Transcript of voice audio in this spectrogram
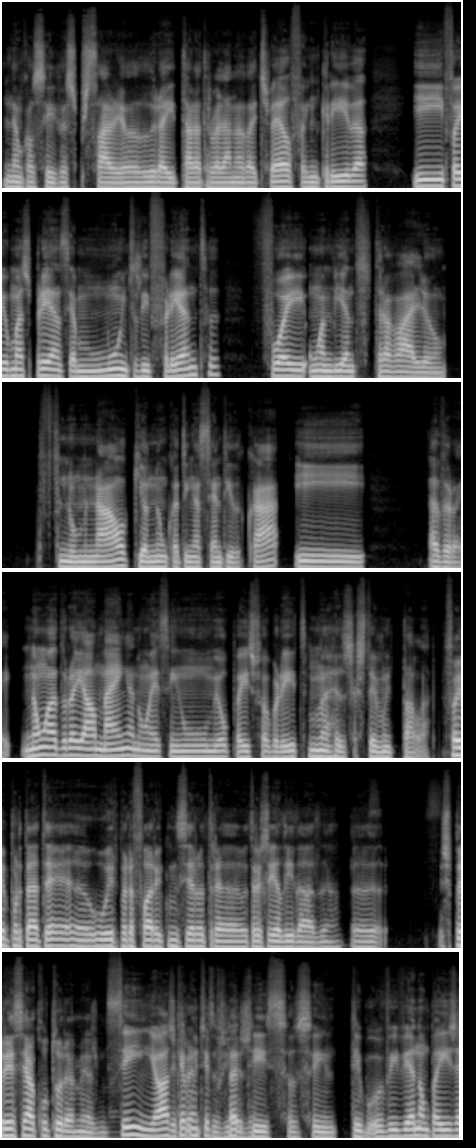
não consigo expressar, eu adorei estar a trabalhar na Deutsche Welle, foi incrível. E foi uma experiência muito diferente, foi um ambiente de trabalho fenomenal que eu nunca tinha sentido cá e adorei. Não adorei a Alemanha, não é assim o meu país favorito, mas gostei muito de estar lá. Foi importante eh, o ir para fora e conhecer outra, outra realidade. eh, experienciar a cultura mesmo. Sim, eu acho que é muito Diferente importante viajar. isso, sim. Tipo, viver num país é.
